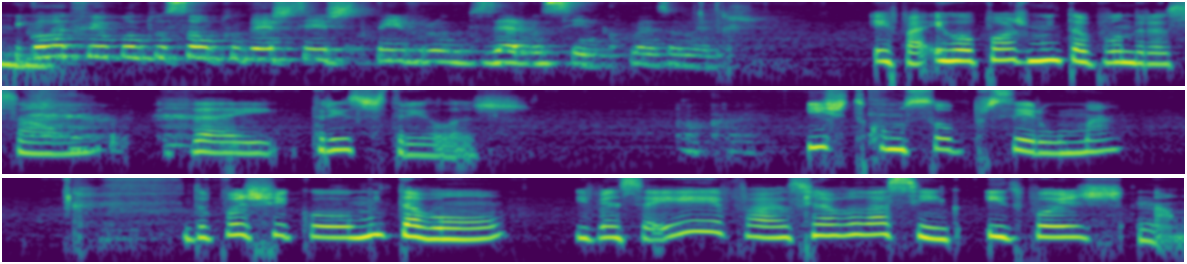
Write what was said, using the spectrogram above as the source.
Uhum. E qual é que foi a pontuação que tu deste a este livro de 0 a 5, mais ou menos? Epá, eu após muita ponderação dei 3 estrelas. Ok. Isto começou por ser uma, depois ficou muito bom e pensei, epá, se já vou dar 5. E depois, não.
